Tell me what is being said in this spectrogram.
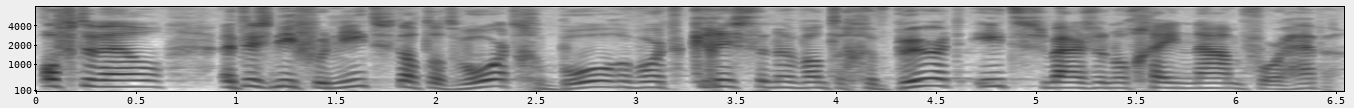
Oftewel, het is niet voor niets dat dat woord geboren wordt, christenen, want er gebeurt iets waar ze nog geen naam voor hebben.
